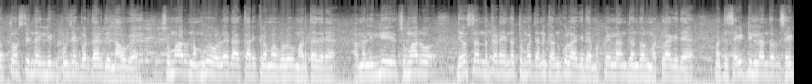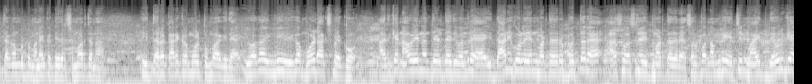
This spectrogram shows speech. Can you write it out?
ಹತ್ತು ವರ್ಷದಿಂದ ಇಲ್ಲಿಗೆ ಪೂಜೆಗೆ ಬರ್ತಾ ಇದ್ದೀವಿ ನಾವೇ. ಸುಮಾರು ನಮಗೂ ಒಳ್ಳೆಯದ ಕಾರ್ಯಕ್ರಮಗಳು ಮಾಡ್ತಾ ಇದ್ದಾರೆ. ಆಮೇಲೆ ಇಲ್ಲಿ ಸುಮಾರು ದೇವಸ್ಥಾನದ ಕಡೆಯಿಂದ ತುಂಬ ಜನಕ್ಕೆ ಅನುಕೂಲ ಆಗಿದೆ. ಮಕ್ಕಳಿಲ್ಲ ಅಂತಂದವ್ರು ಮಕ್ಕಳಾಗಿದೆ ಮತ್ತು ಸೈಟ್ ಇಲ್ಲ ಅಂದವ್ರಿಗೆ ಸೈಟ್ ತಗೊಂಡ್ಬಿಟ್ಟು ಮನೆ ಕಟ್ಟಿದ್ದಾರೆ ಸುಮಾರು ಜನ. ಈ ಥರ ಕಾರ್ಯಕ್ರಮಗಳು ತುಂಬ ಆಗಿದೆ. ಇವಾಗ ಇಲ್ಲಿ ಈಗ ಮೋಲ್ಡ್ ಹಾಕ್ಸ್ಬೇಕು. ಅದಕ್ಕೆ ನಾವೇನಂತ ಹೇಳ್ತಾ ಇದೀವಿ ಅಂದರೆ ಈ ದಾನಿಗಳು ಏನು ಮಾಡ್ತಾ ಇದ್ದಾರೆ ಬರ್ತಾರೆ, ಆಶ್ವಾಸನೆ ಇದು ಮಾಡ್ತಾ ಇದ್ದಾರೆ ಸ್ವಲ್ಪ ನಮಗೆ ಹೆಚ್ಚಿನ ಮಾಹಿತಿ, ದೇವ್ರಿಗೆ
